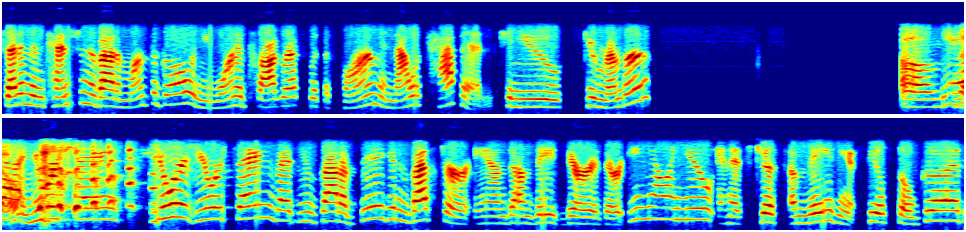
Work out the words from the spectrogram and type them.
set an intention about a month ago, and you wanted progress with the farm, and now it's happened. Can you do you remember? Um, yeah, no. you were saying you were you were saying that you've got a big investor, and um, they they're they're emailing you, and it's just amazing. It feels so good.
